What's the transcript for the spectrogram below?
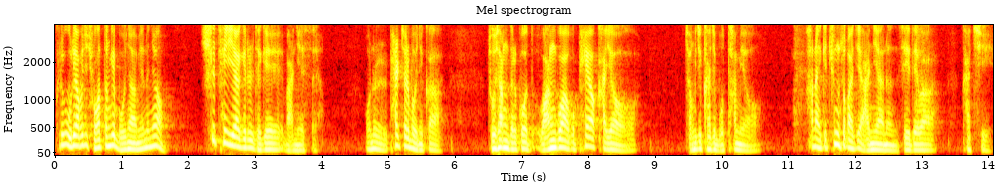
그리고 우리 아버지 좋았던 게 뭐냐면요. 실패 이야기를 되게 많이 했어요. 오늘 8절 보니까 조상들 곧 완고하고 폐역하여 정직하지 못하며 하나님께 충성하지 아니하는 세대와 같이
